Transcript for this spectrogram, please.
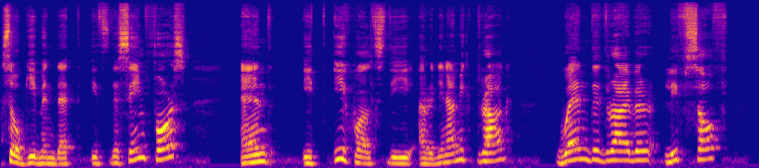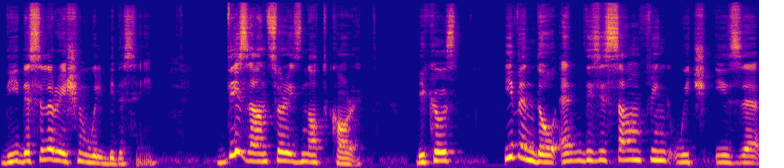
so given that it's the same force and it equals the aerodynamic drag. When the driver lifts off, the deceleration will be the same. This answer is not correct because even though, and this is something which is uh,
